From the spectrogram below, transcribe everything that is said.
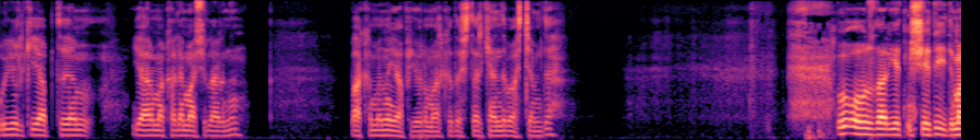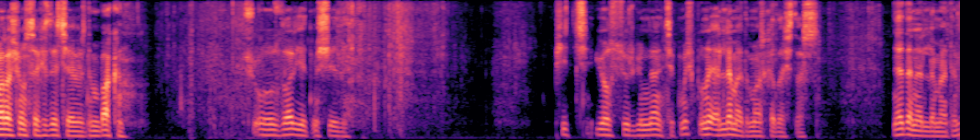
Bu yılki yaptığım yarma kalem aşılarının bakımını yapıyorum arkadaşlar kendi bahçemde. Bu Oğuzlar 77 idi. Maraş 18'e çevirdim. Bakın. Şu Oğuzlar 77. Piç yoz sürgünden çıkmış. Bunu ellemedim arkadaşlar. Neden ellemedim?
